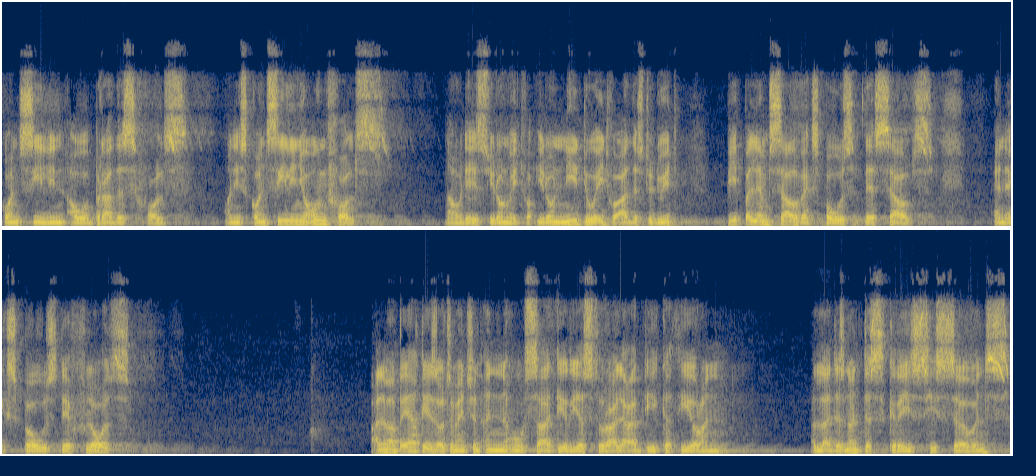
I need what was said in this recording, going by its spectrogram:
concealing our brother's faults. One is concealing your own faults. Nowadays you don't wait for you don't need to wait for others to do it people themselves expose themselves and expose their flaws. Alama Bayhaqi has also mentioned أنه ساتر يستر على عبده كثيرا Allah does not disgrace his servants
